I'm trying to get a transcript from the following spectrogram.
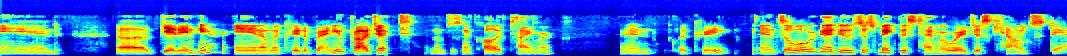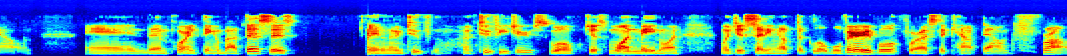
and uh, get in here and I'm going to create a brand new project and I'm just going to call it timer and click create. And so what we're going to do is just make this timer where it just counts down. And the important thing about this is I learned two, uh, two features, well, just one main one, which is setting up the global variable for us to count down from.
